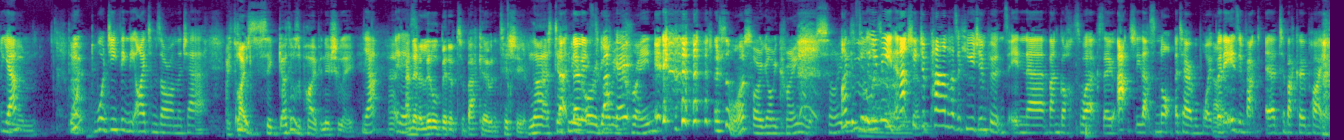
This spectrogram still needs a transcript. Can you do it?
Yeah. Um, what What do you think the items are on the chair? I thought it was a cig- I thought it was a pipe initially. Yeah, Uh, it is. And then a little bit of tobacco and a tissue. No, it's definitely no, an it's origami tobacco. crane. It- It's a what? origami crane on its side. I can see what you mean, and actually, Japan has a huge influence in uh, Van Gogh's work. So actually, that's not a terrible point, but it is in fact a tobacco pipe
